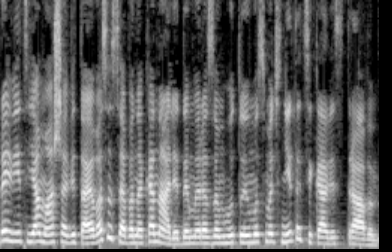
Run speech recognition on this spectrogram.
Привіт, я Маша. Вітаю вас у себе на каналі, де ми разом готуємо смачні та цікаві страви.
